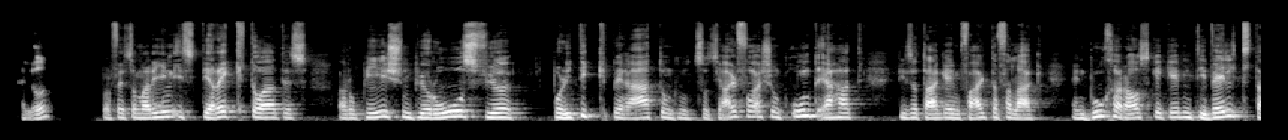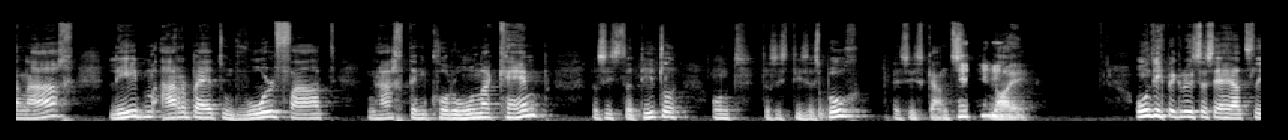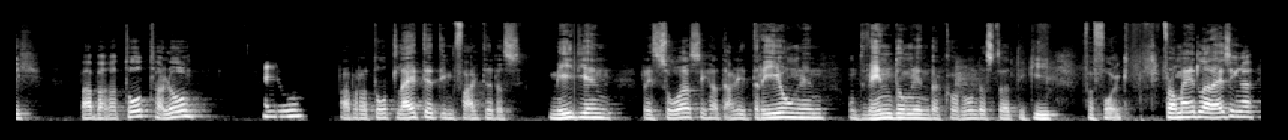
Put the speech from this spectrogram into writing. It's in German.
Hallo. Professor Marin ist Direktor des Europäischen Büros für Politikberatung und Sozialforschung und er hat dieser Tage im Falter Verlag ein Buch herausgegeben, Die Welt danach, Leben, Arbeit und Wohlfahrt nach dem Corona-Camp. Das ist der Titel und das ist dieses Buch. Es ist ganz neu. Und ich begrüße sehr herzlich Barbara Todt. Hallo. Hallo. Barbara Todt leitet im Falter das Medienressort. Sie hat alle Drehungen und Wendungen der Corona-Strategie verfolgt. Frau Meindler-Reisinger,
